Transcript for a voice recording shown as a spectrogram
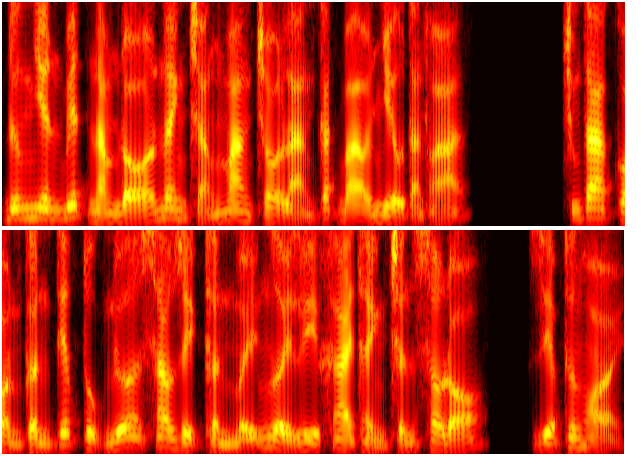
đương nhiên biết năm đó nanh trắng mang cho làng cắt bao nhiêu tàn phá. Chúng ta còn cần tiếp tục nữa sao dịch thần mấy người ly khai thành trấn sau đó, Diệp Thương hỏi.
